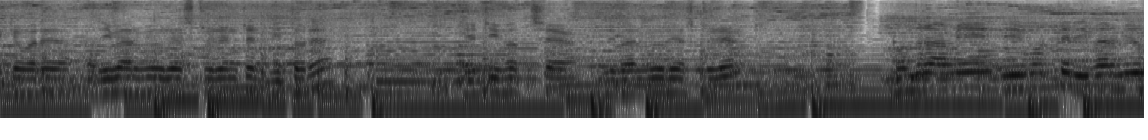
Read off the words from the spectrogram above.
একেবারে রিভার ভিউ রেস্টুরেন্টের ভিতরে। এটি হচ্ছে রিভার ভিউ রেস্টুরেন্ট বন্ধুরা, আমি এই মুহূর্তে রিভার ভিউ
